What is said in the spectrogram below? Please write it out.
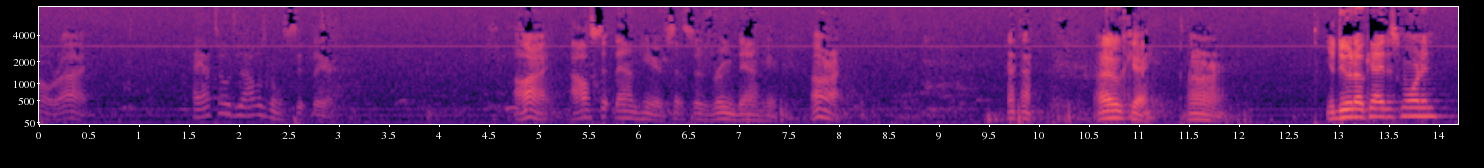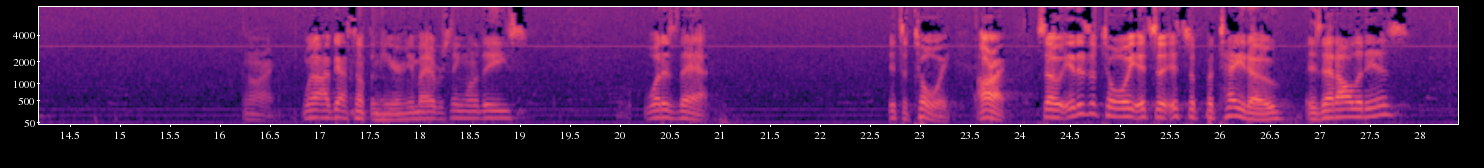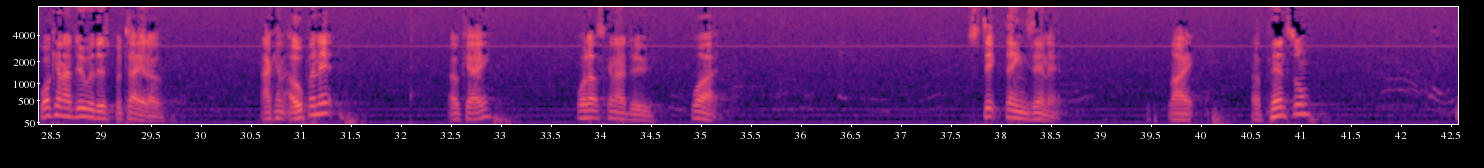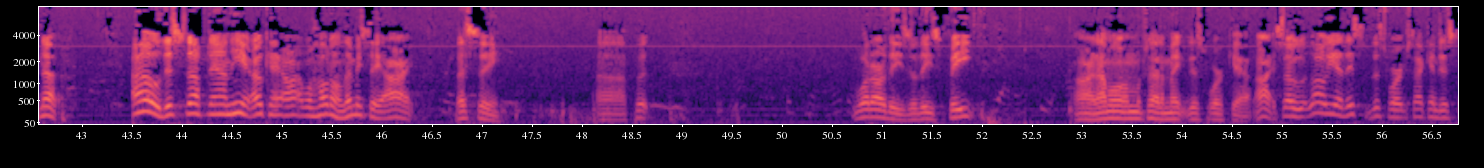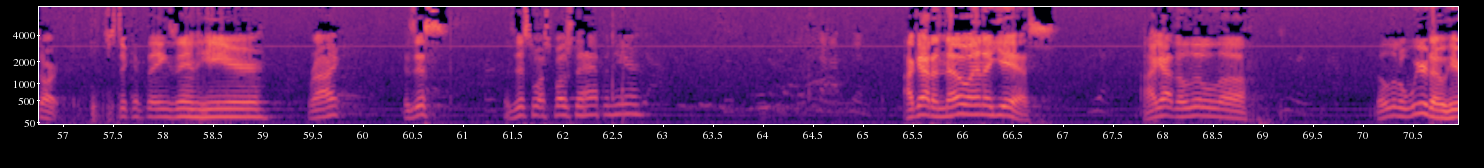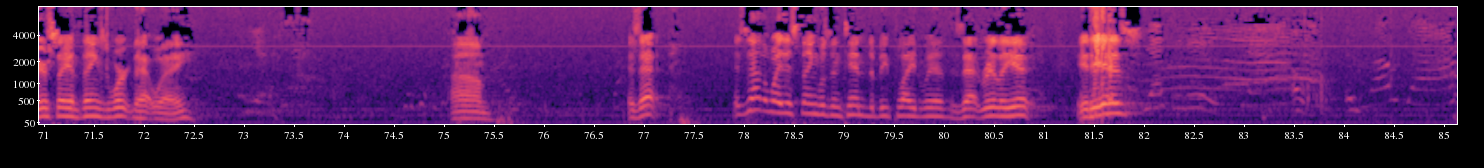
All right. Hey, I told you I was going to sit there. All right. I'll sit down here since there's room down here. All right. okay. All right. You doing okay this morning? All right. Well, I've got something here. Anybody ever seen one of these? What is that? It's a toy. All right. So it is a toy. It's a it's a potato. Is that all it is? What can I do with this potato? I can open it. Okay. What else can I do? What? Stick things in it. Like a pencil? No. Oh, this stuff down here. Okay, all right. Well, hold on. Let me see. All right. Let's see. Uh, put. What are these? Are these feet? All right. I'm gonna, I'm gonna try to make this work out. All right. So, oh yeah, this this works. I can just start sticking things in here. Right? Is this is this what's supposed to happen here? I got a no and a yes. I got the little uh, the little weirdo here saying things work that way. Um, is that is that the way this thing was intended to be played with? Is that really it? It is.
